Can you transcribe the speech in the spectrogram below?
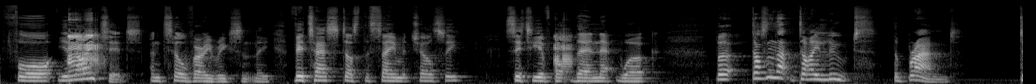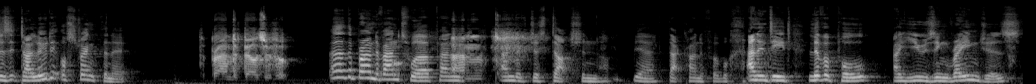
for United until very recently. Vitesse does the same at Chelsea. City have got their network. But doesn't that dilute the brand? Does it dilute it or strengthen it? The brand of Belgium football. Uh, the brand of Antwerp and um, and of just Dutch and yeah that kind of football. And indeed, Liverpool are using Rangers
